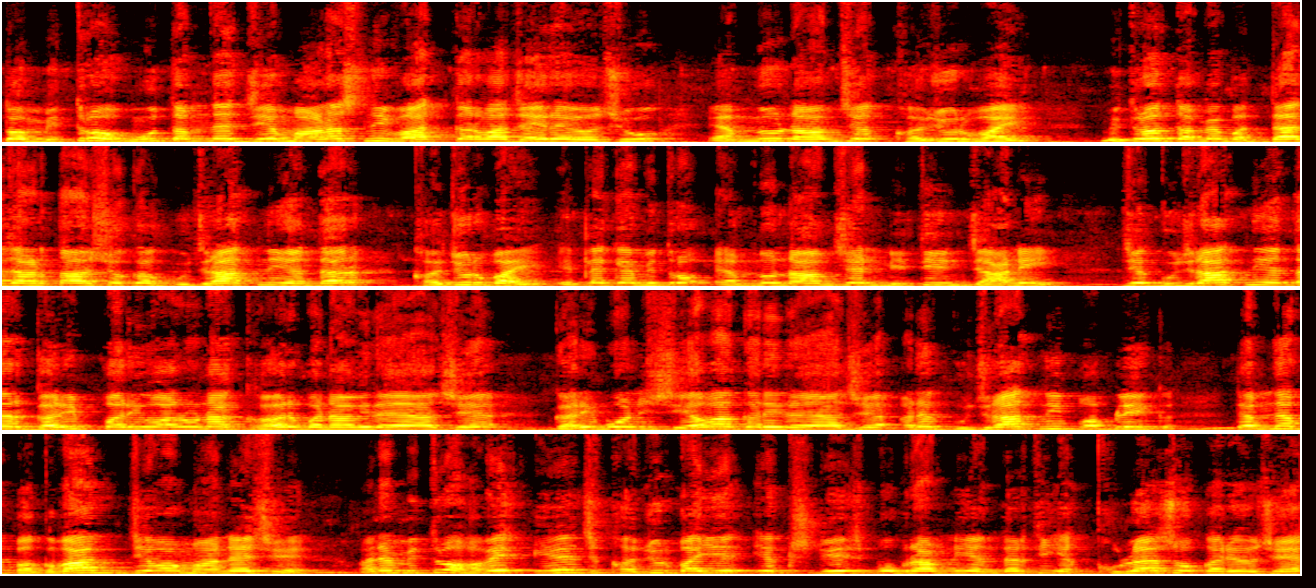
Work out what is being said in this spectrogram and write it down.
તો મિત્રો, હું તમને જે માણસની વાત કરવા જઈ રહ્યો છું, એમનું નામ છે ખજૂરભાઈ. મિત્રો, તમે બધા જાણતા હશો કે ગુજરાતની અંદર ખજૂરભાઈ, એટલે કે મિત્રો, એમનું નામ છે નીતિન જાની. જે ગુજરાતની અંદર ગરીબ પરિવારોના ઘર બનાવી રહ્યા છે, ગરીબોની સેવા કરી રહ્યા છે અને ગુજરાતની પબ્લિક તેમને ભગવાન જેવા માને છે. અને મિત્રો, હવે એ જ ખજૂરભાઈએ એક સ્ટેજ પ્રોગ્રામની અંદરથી એક ખુલાસો કર્યો છે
